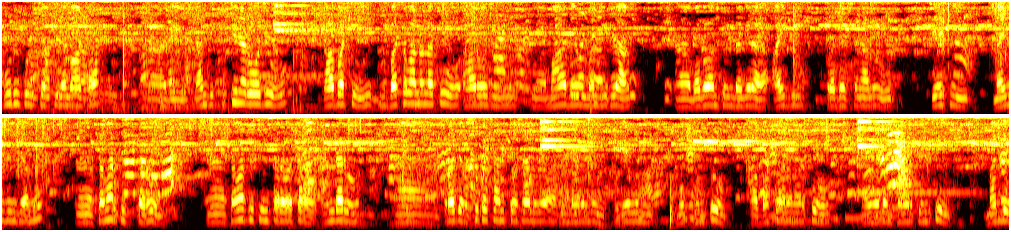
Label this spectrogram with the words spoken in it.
పూర్వీకులు చెప్పిన మాట. అది నంది పుట్టినరోజు. కాబట్టి ఈ బసవన్నలకు ఆ రోజు మహాదేవ మందిర్లో భగవంతుని దగ్గర ఐదు ప్రదర్శనలు చేసి నైవేద్యము సమర్పిస్తారు. సమర్పించిన తర్వాత అందరూ ప్రజలు సుఖ సంతోషాలుగా ఉండాలని చేస్తూ ఆ బసవన్నలకు నైవేద్యం సమర్పించి మళ్ళీ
